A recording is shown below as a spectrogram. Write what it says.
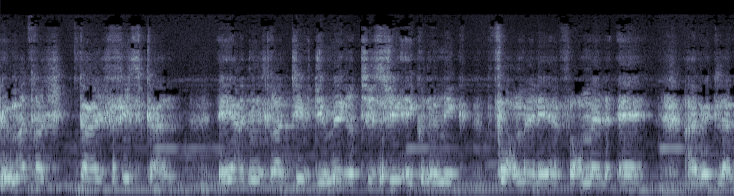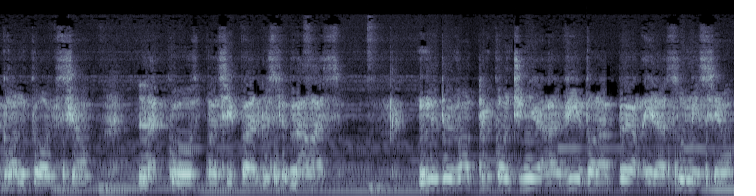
Le matraquage fiscal et administratif du maigre tissu économique formel et informel est, avec la grande corruption, la cause principale de ce marasme. Nous ne devons plus continuer à vivre dans la peur et la soumission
